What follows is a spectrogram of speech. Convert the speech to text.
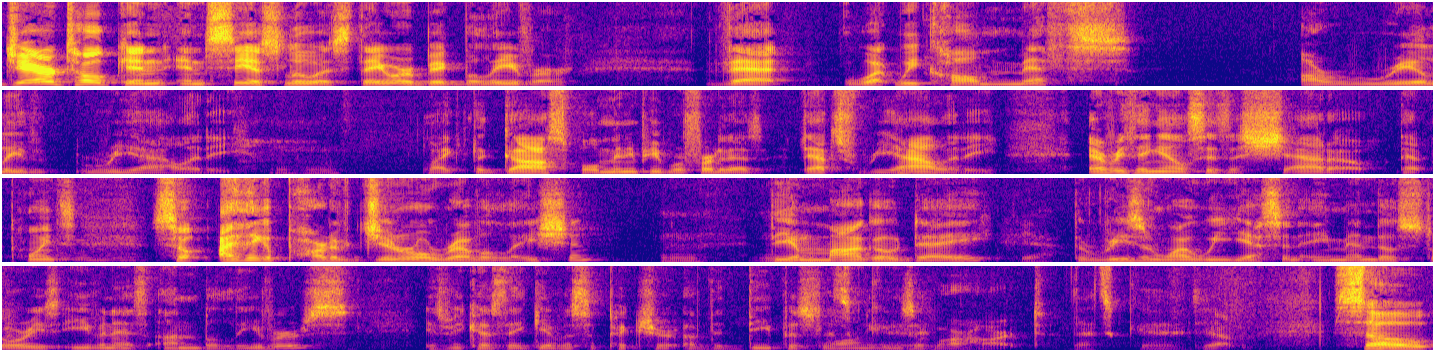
J.R. Tolkien and C.S. Lewis, they were a big believer that what we call myths are really reality. Mm-hmm. Like the gospel, many people refer to that as that's reality. Everything else is a shadow that points. Mm-hmm. So I think a part of general revelation, mm-hmm. the Imago Dei, Yeah. the reason why we yes and amen those stories, even as unbelievers, is because they give us a picture of the deepest longings of our heart. That's good. Yep. So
